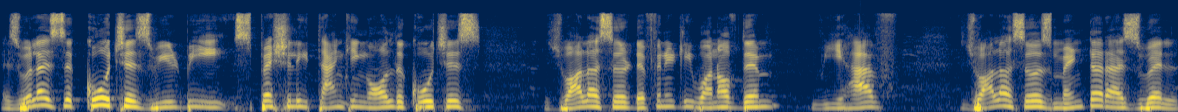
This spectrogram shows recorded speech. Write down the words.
as well as the coaches. We'll be specially thanking all the coaches. Jwala sir, definitely one of them. We have Jwala sir's mentor as well,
